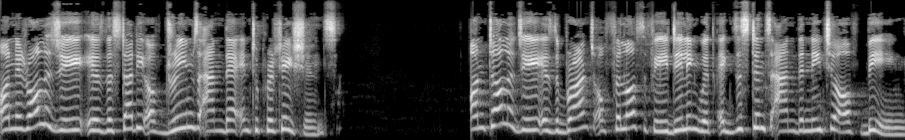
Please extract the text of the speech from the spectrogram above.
Oneirology is the study of dreams and their interpretations. Ontology is the branch of philosophy dealing with existence and the nature of being.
